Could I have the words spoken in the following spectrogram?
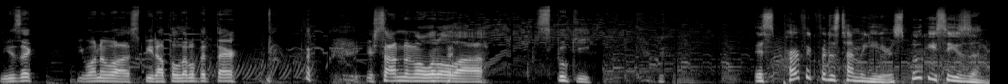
Music, you want to uh, speed up a little bit there? You're sounding a little uh, spooky. It's perfect for this time of year, spooky season.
